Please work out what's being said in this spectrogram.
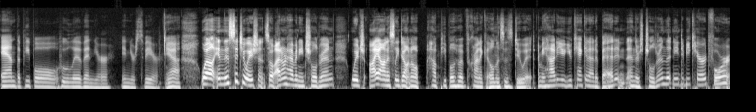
and the people who live in your in your sphere? Yeah. Well, in this situation, so I don't have any children, which I honestly don't know how people who have chronic illnesses do it. I mean, how do you, you can't get out of bed and, and there's children that need to be cared for?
